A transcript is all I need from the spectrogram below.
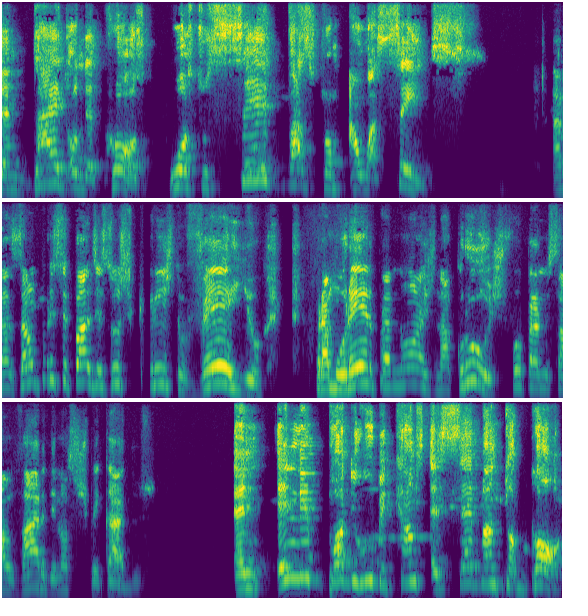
and died on the cross was to save us from our sins. A razão principal de Jesus Cristo veio para morrer para nós na cruz foi para nos salvar de nossos pecados. And anybody who becomes a servant of God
